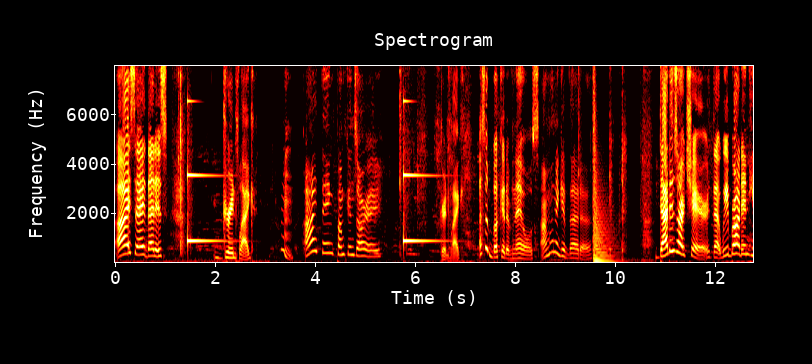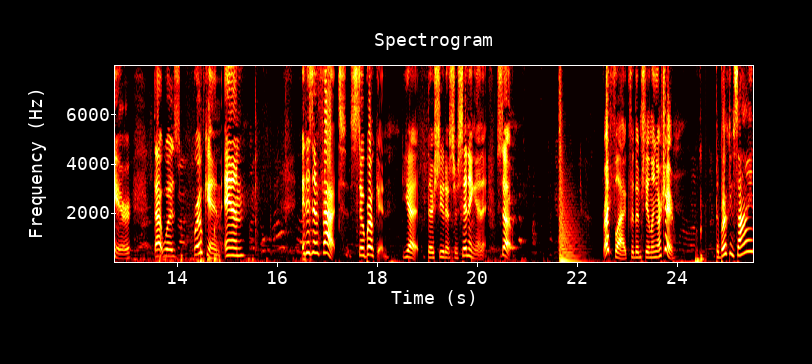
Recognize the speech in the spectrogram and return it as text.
I say that is green flag. Hmm, I think pumpkins are a green flag. That's a bucket of nails. I'm going to give that a. That is our chair that we brought in here that was broken and it is in fact still broken. Yet their students are sitting in it. So, red flag for them stealing our chair. The broken sign?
